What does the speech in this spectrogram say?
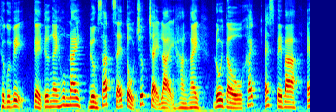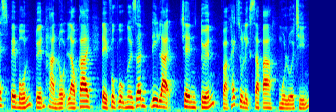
Thưa quý vị, kể từ ngày hôm nay, đường sắt sẽ tổ chức chạy lại hàng ngày đôi tàu khách SP3, SP4 tuyến Hà Nội Lào Cai để phục vụ người dân đi lại trên tuyến và khách du lịch Sapa mùa lúa chín.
